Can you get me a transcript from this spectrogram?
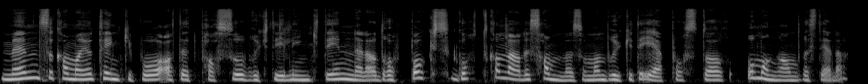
Men så kan man jo tenke på at et passord brukt i LinkedIn eller Dropbox godt kan være det samme som man bruker til e-poster og mange andre steder.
